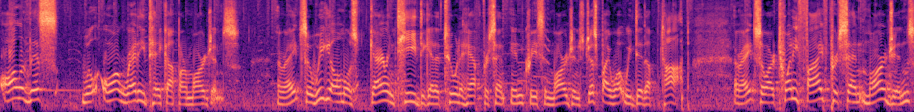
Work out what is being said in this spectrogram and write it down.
all of this will already take up our margins. All right, so we almost guaranteed to get a 2.5% increase in margins just by what we did up top. All right, so our 25% margins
